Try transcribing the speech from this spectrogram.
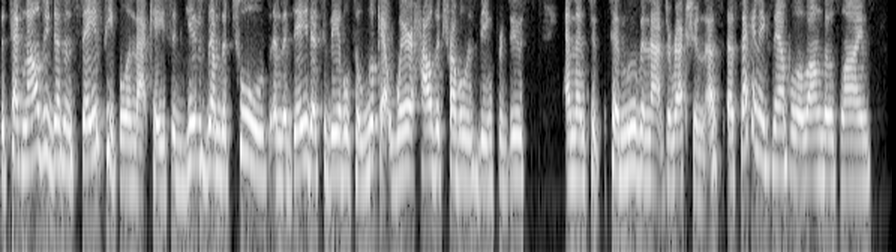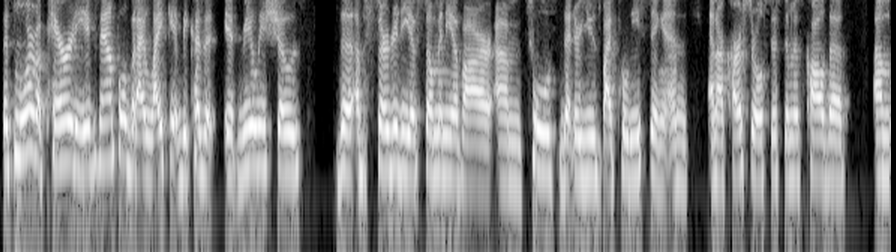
the technology doesn't save people in that case. It gives them the tools and the data to be able to look at where how the trouble is being produced and then to, to move in that direction. A, a second example along those lines that's more of a parody example, but I like it because it, it really shows the absurdity of so many of our um, tools that are used by policing and, and our carceral system is called the um,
